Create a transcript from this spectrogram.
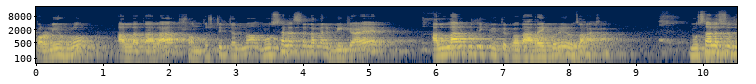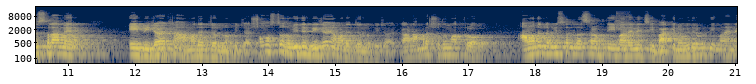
করণীয় হলো আল্লাহ তালা সন্তুষ্টির জন্য মুসা আলাহিসাল্লামের বিজয়ের আল্লাহর প্রতি কৃতজ্ঞতা আদায় করে রোজা রাখা। মুসা আলাহিসাল্লামের এই বিজয়টা আমাদের জন্য বিজয়। সমস্ত নবীদের বিজয় আমাদের জন্য বিজয়। কারণ আমরা শুধুমাত্র আমাদের নবী সাল্লাহ সাল্লাম প্রতি ইমান এনেছি, বাকি নবীদের প্রতি ইমান এনে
